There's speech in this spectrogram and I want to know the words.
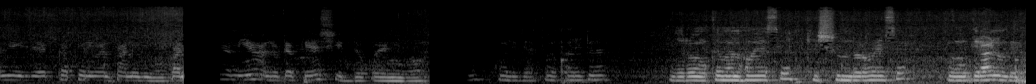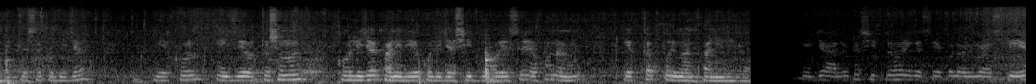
আমি এই যে এক পরিমাণ পানি দিব। পানি আমি আলুটাকে সিদ্ধ করে নিব। কলিজার কেমন হয়েছে, কি সুন্দর হয়েছে। গ্রানও বের হইতেছে কলিজা। এখন এই যে অত সময় কলিজার পানি দিয়ে কলিজা সিদ্ধ হয়েছে, এখন আমি এক কাপ পরিমাণ পানি দেব। এই যে আলুটা সিদ্ধ হয়ে গেছে, এখন আমি মাছ দিয়ে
